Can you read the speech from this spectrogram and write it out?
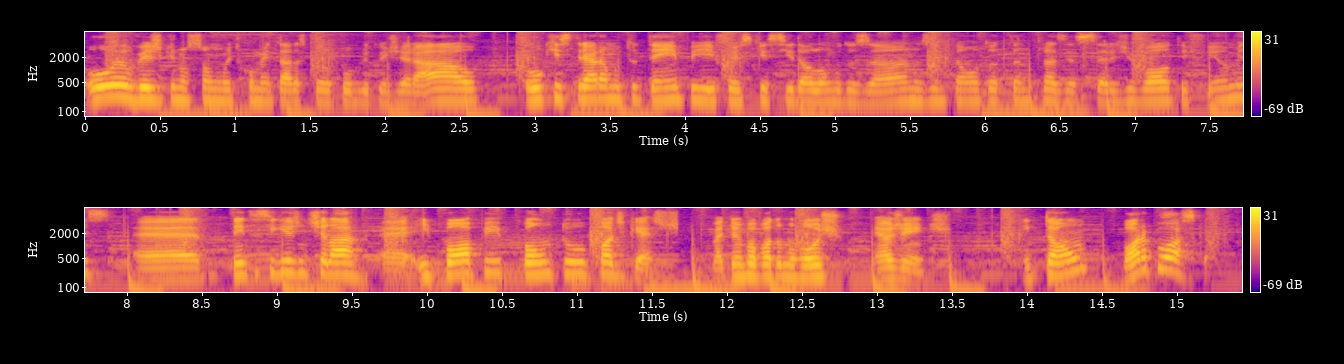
ou eu vejo que não são muito comentadas pelo público em geral, ou que estrearam há muito tempo e foi esquecido ao longo dos anos, então eu tô tentando trazer essas séries de volta e filmes. É, tenta seguir a gente lá, é hipop.podcast. Vai ter um hipopótamo roxo, é a gente. Então, bora pro Oscar!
